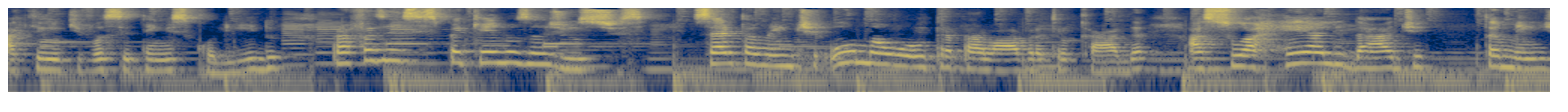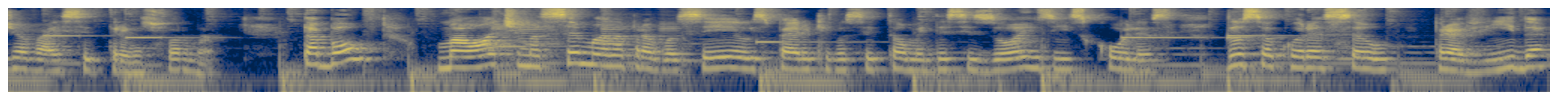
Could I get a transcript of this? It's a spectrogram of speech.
aquilo que você tem escolhido, para fazer esses pequenos ajustes. Certamente, uma ou outra palavra trocada, a sua realidade também já vai se transformar. Tá bom? Uma ótima semana para você. Eu espero que você tome decisões e escolhas do seu coração para a vida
